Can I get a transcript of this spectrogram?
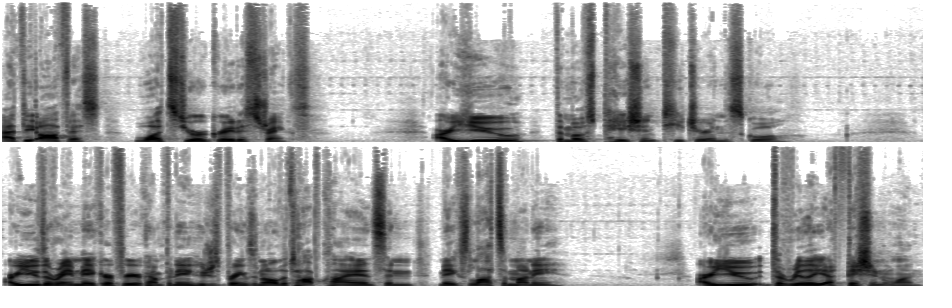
At the office, what's your greatest strength? Are you the most patient teacher in the school? Are you the rainmaker for your company who just brings in all the top clients and makes lots of money? Are you the really efficient one,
